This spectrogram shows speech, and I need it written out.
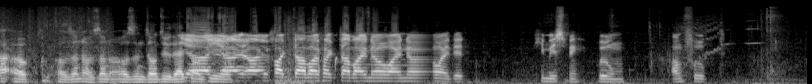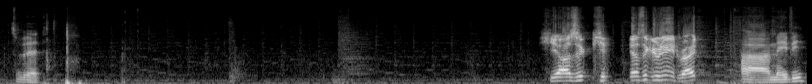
Uh oh, Ozone, Ozone, Ozone, don't do that, yeah, don't do yeah, that. I, I fucked up. I fucked up. I know. I know. I did. He missed me. Boom. I'm fooped. It's a bit. He has a he has a grenade, right? Uh, maybe?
